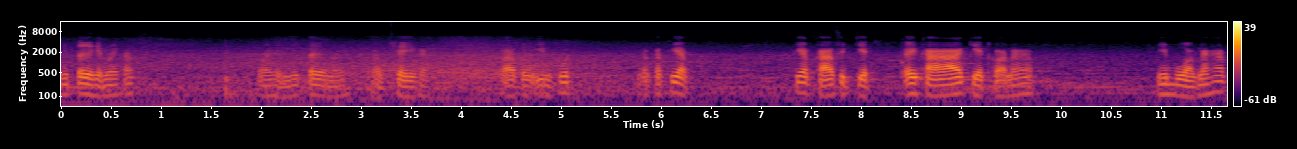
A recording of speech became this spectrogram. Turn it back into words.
มิเตอร์เห็นไหมครับ พอเห็นมิเตอร์ไหมโอเคครับราตรงอินพุตแล้วก็เทียบเทียบขาสิบเจ็ดไอ้ขาเกตก่อนนะครับ มีบวกนะครับ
